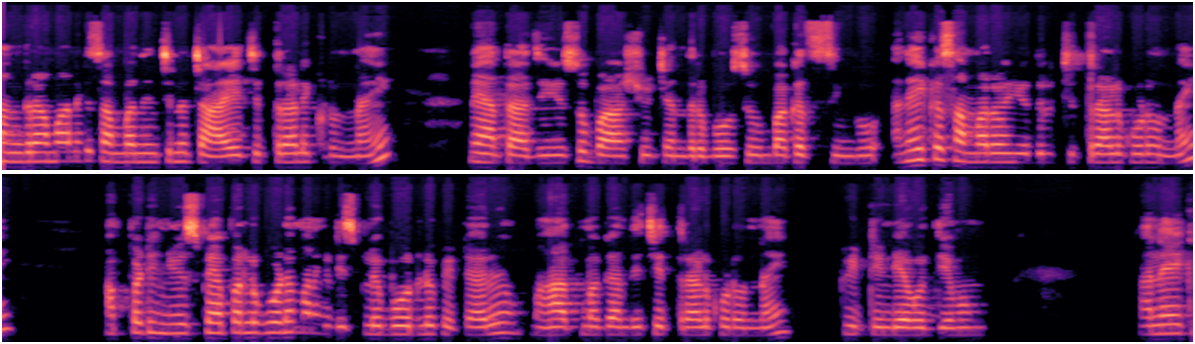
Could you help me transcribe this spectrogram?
సంగ్రామానికి సంబంధించిన ఛాయాచిత్రాలు ఇక్కడ ఉన్నాయి. నేతాజీ సుభాష్ చంద్రబోసు భగత్ సింగ్ అనేక సమరయోధుల చిత్రాలు కూడా ఉన్నాయి. అప్పటి న్యూస్ పేపర్లు కూడా మనకి డిస్ప్లే బోర్డులో పెట్టారు. మహాత్మా గాంధీ చిత్రాలు కూడా ఉన్నాయి. క్విట్ ఇండియా ఉద్యమం అనేక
